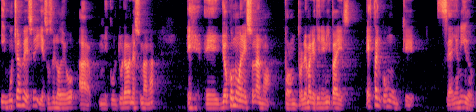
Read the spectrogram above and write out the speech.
Y muchas veces, y eso se lo debo a mi cultura venezolana, eh, yo como venezolano, por un problema que tiene mi país, es tan común que se hayan ido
